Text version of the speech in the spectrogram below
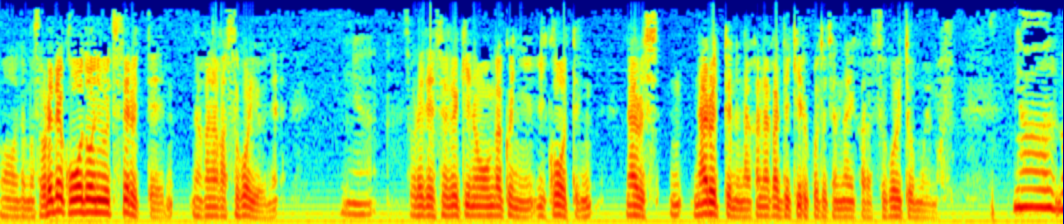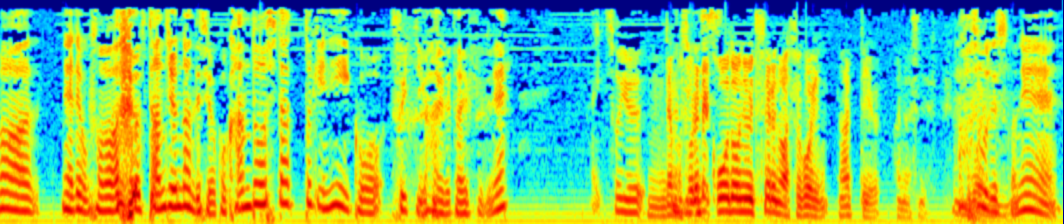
ああ、でもそれで行動に移せるってなかなかすごいよね。ね。それで鈴木の音楽に行こうってなるし、なるっていうのはなかなかできることじゃないからすごいと思います。いやー、まあ、ね、でもその、単純なんですよ。こう感動した時に、こう、スイッチが入るタイプでね。はい、そういううん、でもそれで行動に移せるのはすごいなっていう話です。あ、そうですかね。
